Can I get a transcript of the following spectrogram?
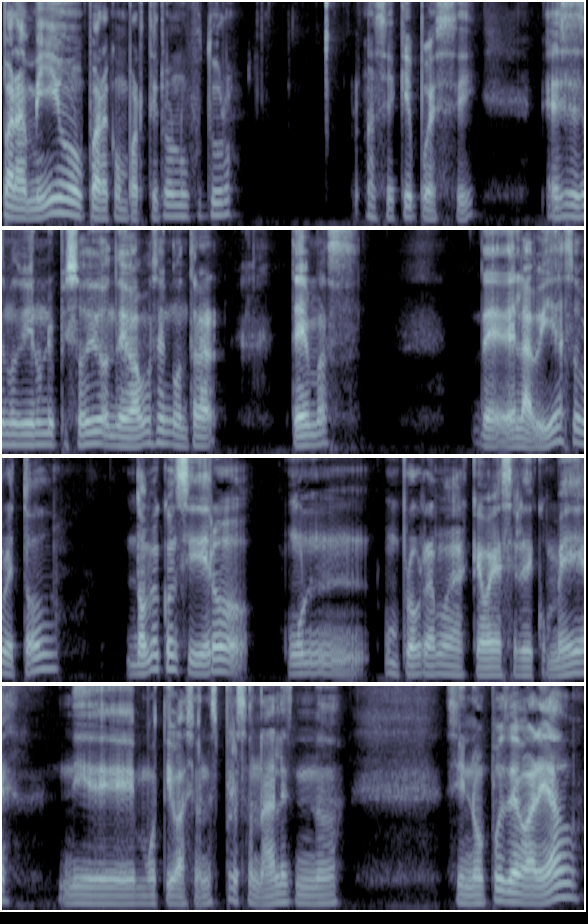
para mí o para compartirlo en un futuro. Así que pues sí, ese es más bien un episodio donde vamos a encontrar temas de, la vida sobre todo. No me considero un, programa que vaya a ser de comedia, ni de motivaciones personales, ni nada, sino pues de variado.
